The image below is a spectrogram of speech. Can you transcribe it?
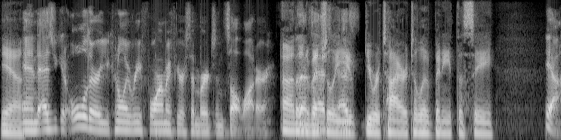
Yeah. And as you get older, you can only reform if you're submerged in salt water. Uh, But then that's as- eventually as- you, you retire to live beneath the sea. yeah,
